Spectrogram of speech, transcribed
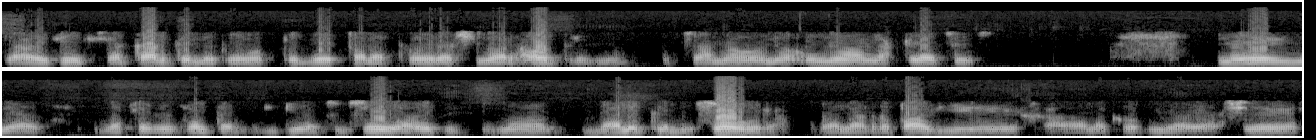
que a veces sacarte lo que vos tenés para poder ayudar a otros, ¿no? O sea, no, no uno en las clases medias las clases altas ni sucede, a veces no da lo que le sobra, da la ropa vieja, da la comida de ayer,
